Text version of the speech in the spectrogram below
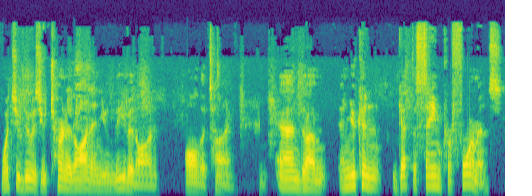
what you do is you turn it on and you leave it on all the time. And, um, and you can get the same performance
